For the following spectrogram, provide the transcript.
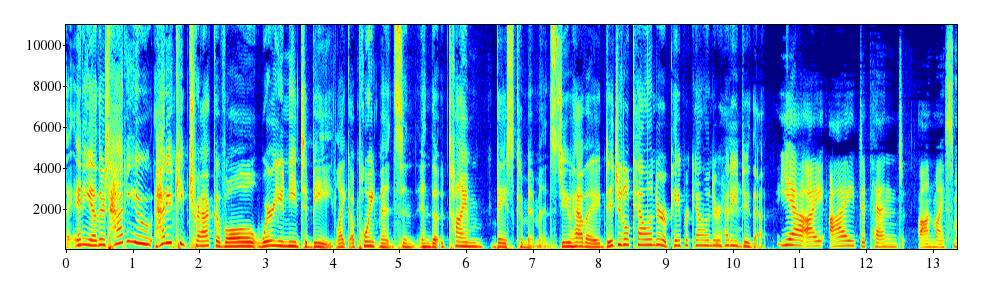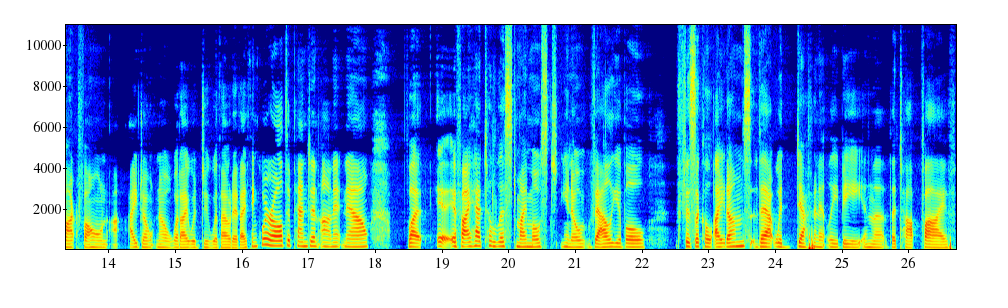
Any others? How do you how do you keep track of all where you need to be like appointments and, and the time based commitments? Do you have a digital calendar a paper calendar? How do you do that? Yeah i i depend on my smartphone. I don't know what i would do without it. I think we're all dependent on it now. But if i had to list my most you know valuable physical items, that would definitely be in the, the top five.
